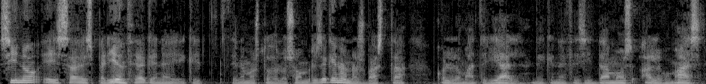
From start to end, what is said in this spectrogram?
sino esa experiencia que, que, tenemos todos los hombres de que no nos basta con lo material, de que necesitamos algo más,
